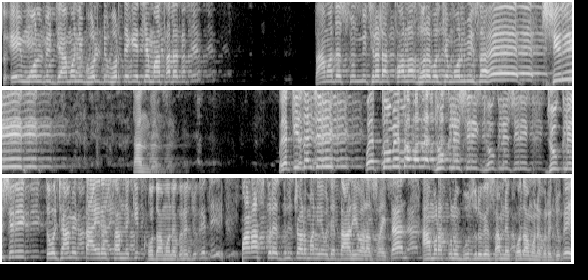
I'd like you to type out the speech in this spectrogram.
তো এই মলবি যেমনই ভোল্টু ভরতে গিয়েছে, মাথাটা নিচে। তা আমাদের সুন্নি ছেলেটা কলার ধরে বলছে, মলবি সাহেব, শিরিক। টান দিয়েছে। বলে, কিসের তুমি তো বললে ঝুকলি শিরিক ঝুকলি শিরিক ঝুকলি শিরিক। তো বলছে, আমি টায়ারের সামনে কি খোদা মনে করে ঝুঁকেছি? পাড়াস করে দু চড় মানিয়ে বলছে, দাঁড়িয়েওয়ালা শয়তান, আমরা কোনো বুজরুগের সামনে খোদা মনে করে ঝুঁকি?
